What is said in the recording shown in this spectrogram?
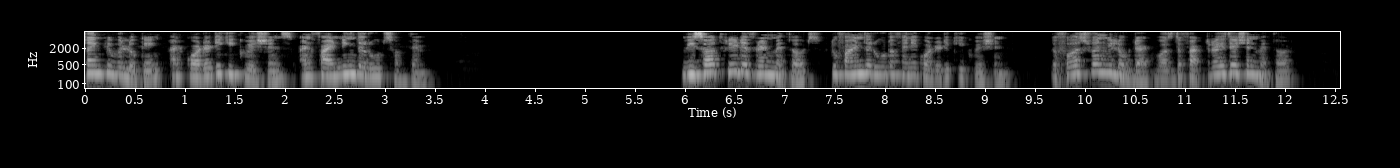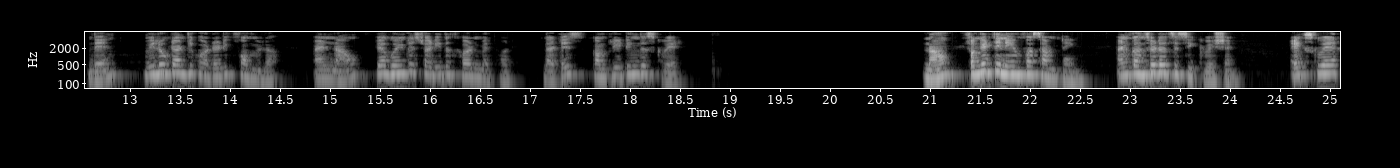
time we were looking at quadratic equations and finding the roots of them. We saw three different methods to find the root of any quadratic equation. The first one we looked at was the factorization method. Then we looked at the quadratic formula and now we are going to study the third method that is completing the square. Now forget the name for some time and consider this equation x square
